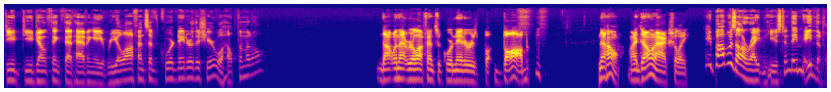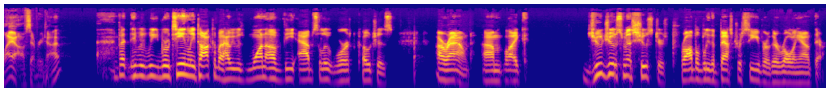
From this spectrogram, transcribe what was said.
do you do you don't think that having a real offensive coordinator this year will help them at all? Not when that real offensive coordinator is Bob. no, I don't actually. Hey, Bob was all right in Houston. They made the playoffs every time. but was- we routinely talked about how he was one of the absolute worst coaches around. Um, like Juju Smith Schuster's probably the best receiver they're rolling out there.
